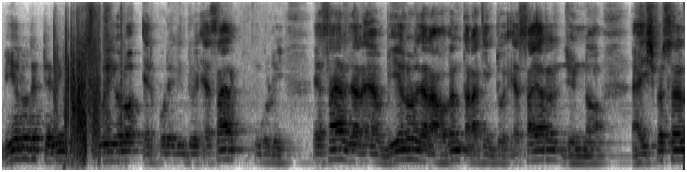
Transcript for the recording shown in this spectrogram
বিএলওদের ট্রেনিং শুরু হয়ে গেল। এরপরে কিন্তু এসআইআরগুলি এসআইআর যারা বিএলওর যারা হবেন, তারা কিন্তু এসআইআরের জন্য স্পেশাল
